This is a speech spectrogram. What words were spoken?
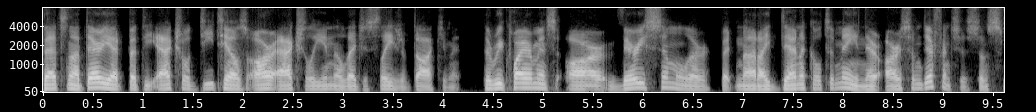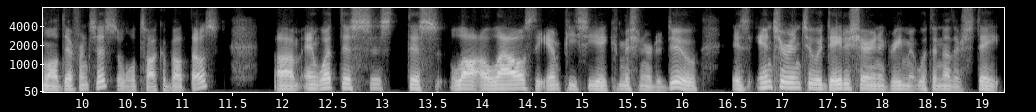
That's not there yet, but the actual details are actually in the legislative document. The requirements are very similar, but not identical to Maine. There are some differences, some small differences, so we'll talk about those. Um, and what this is, this law allows the MPCA commissioner to do is enter into a data sharing agreement with another state.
